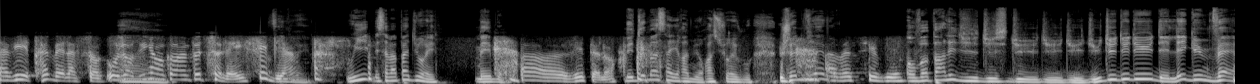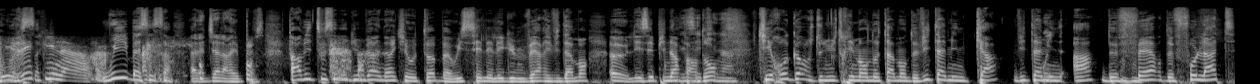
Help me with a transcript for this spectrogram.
La vie est très belle à Sorgue. Aujourd'hui, il y Ah. a encore un peu de soleil, c'est C'est bien. vrai. Oui, mais ça va pas durer. Mais bon. Ah, vite alors. Mais demain, ça ira mieux, rassurez-vous. Geneviève, Ah, bah, bien. on va parler du, du, du, du, du, du, du, du- du- des légumes verts. Les Ça- épinards. Oui, bah c'est ça. Elle a déjà la réponse. Parmi tous ces légumes verts, il y en a un qui est au top. Bah oui, c'est les légumes verts, évidemment. Euh, les épinards, Les pardon, épinards. qui regorgent de nutriments, notamment de vitamine K, vitamine A, de fer, de folate.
